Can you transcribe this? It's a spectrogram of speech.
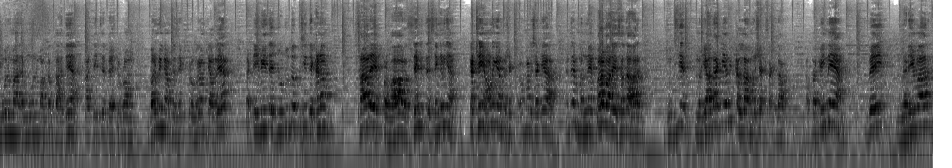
ਮੂਲ ਮੂਲ ਮੰਤਰ ਦੱਸਦੇ ਹਾਂ। ਅੱਜ ਇੱਥੇ ਬੈਸਟ ਫਰੋਮ ਬਰਮਿੰਗਹਾਮ ਤੇ ਇੱਕ ਪ੍ਰੋਗਰਾਮ ਚੱਲ ਰਿਹਾ। ਟੀਵੀ ਤੇ YouTube ਤੇ ਤੁਸੀਂ ਦੇਖਣਾ ਸਾਰੇ ਪਰਿਵਾਰ ਸਿੰਘ ਤੇ ਸਿੰਘਣੀਆਂ ਇਕੱਠੇ ਆਉਣਗੇ ਅੰਮ੍ਰਿਤ ਛਕ- ਅੰਮ੍ਰਿਤ ਛਕਿਆ। ਕਹਿੰਦੇ ਮੰਨੇ ਪਰਵਾਰੇ ਸਧਾਰ ਦੂਜੀ ਮਰਿਆਦਾ ਕੀ ਹੈ ਵੀ ਕੱਲਾ ਅੰਮ੍ਰਿਤ ਛਕ ਸਕਦਾ। ਆਪਾਂ ਕਹਿੰਦੇ ਆ ਬਈ ਲੜੀਵਾਰ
